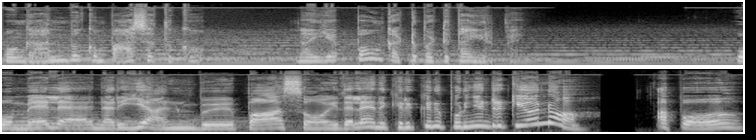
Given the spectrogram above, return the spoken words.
உங்க அன்புக்கும் பாசத்துக்கும் நான் எப்பவும் கட்டுப்பட்டு தான் இருப்பேன். உன் மேல நிறைய அன்பு பாசம் இதெல்லாம் எனக்கு இருக்குன்னு புரிஞ்சுட்டு இருக்கியோன்னோ? அப்போ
